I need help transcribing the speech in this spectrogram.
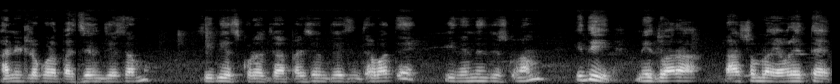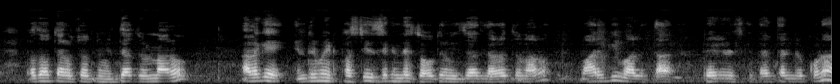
అన్నింటిలో కూడా పరిశీలన చేశాము. సిబిఎస్ కూడా పరిశీలన చేసిన తర్వాతే ఈ నిర్ణయం తీసుకున్నాము. ఇది మీ ద్వారా రాష్ట్రంలో ఎవరైతే పదో తరగతి చదువుతున్న విద్యార్థులు ఉన్నారో అలాగే intermediate first year second year చదువుతున్న విద్యార్థులు ఎవరైతున్నారో వారికి వాళ్ళ పేరెంట్స్కి తల్లిదండ్రులకు కూడా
